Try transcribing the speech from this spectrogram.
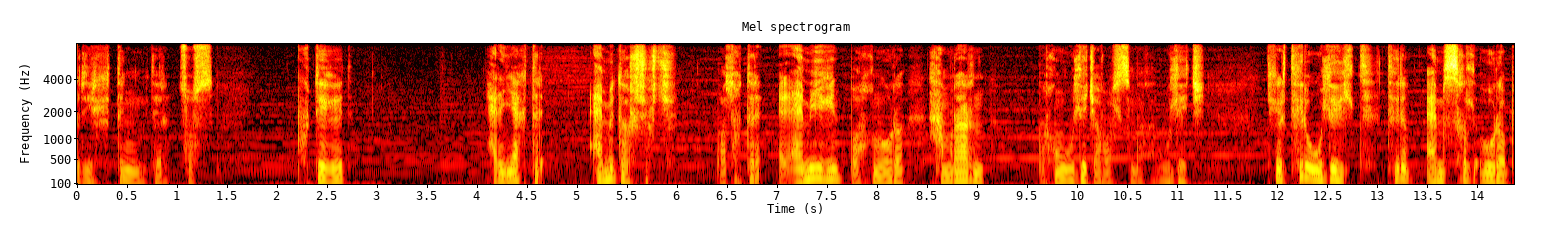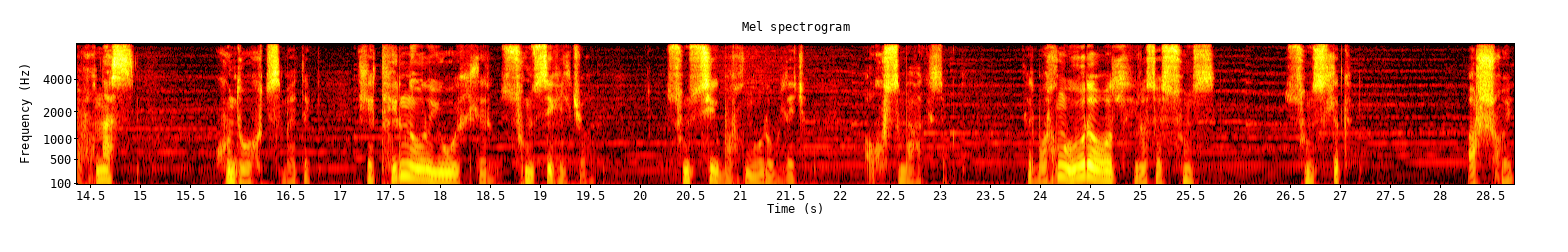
тэр эргэтэн тэр цус бүтээгээд харин яг тэр амьд оршигч болох тэр амийг нь бурхан өөрөө хамраар нь бурхан үлээж оруулсан байгаа үлээж. Тэгэхээр тэр үлээлт тэр амьсгал өөрөө бурханаас хүнд өгөгдсөн байдаг. Тэгэхээр тэр нь өөрөө юу вэ гэхээр сүнсийг хэлж байгаа. Сүнсийг бурхан өөрөө үлээж өгсөн байгаа гэсэн үг. Тэгэхээр бурхан өөрөө бол ерөөсөө сүнс сүнслэг оршихуй.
